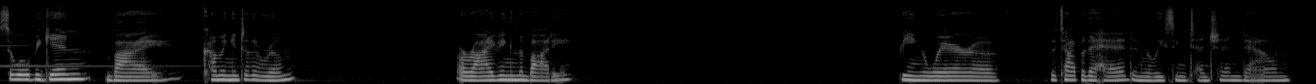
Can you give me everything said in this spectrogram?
So we'll begin by coming into the room, arriving in the body, being aware of the top of the head and releasing tension down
